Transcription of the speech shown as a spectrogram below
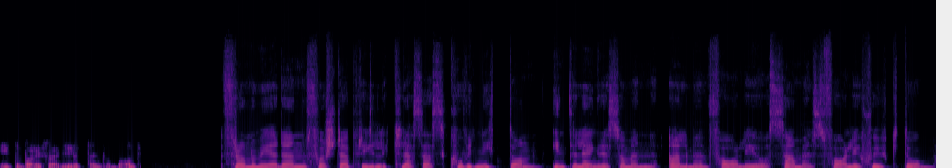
inte bara i Sverige utan globalt. Från och med den 1 april klassas covid-19 inte längre som en allmänfarlig och samhällsfarlig sjukdom.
